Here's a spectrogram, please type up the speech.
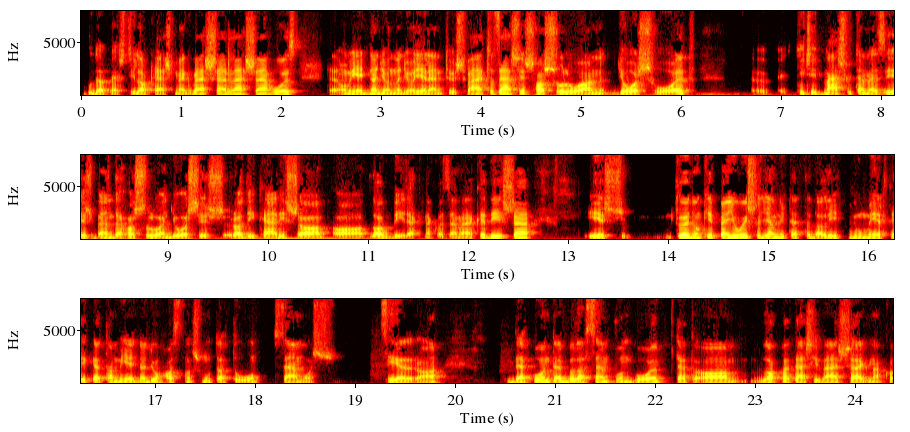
budapesti lakás megvásárlásához, ami egy nagyon-nagyon jelentős változás, és hasonlóan gyors volt, egy kicsit más ütemezésben, de hasonlóan gyors és radikális a, a lakbéreknek az emelkedése és tulajdonképpen jó is, hogy említetted a létminimum értéket, ami egy nagyon hasznos mutató számos célra, de pont ebből a szempontból, tehát a lakhatási válságnak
